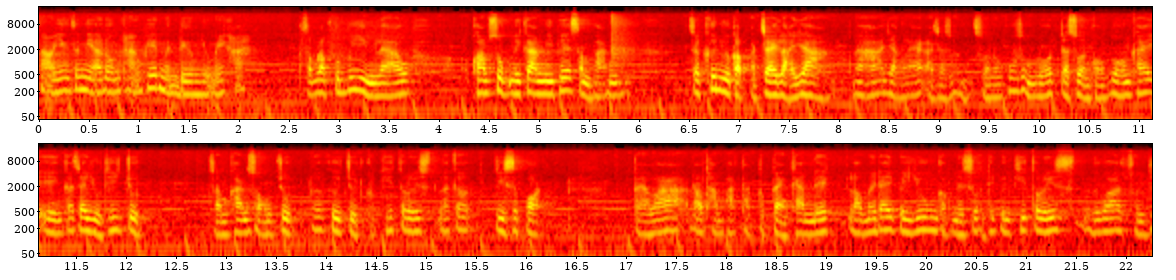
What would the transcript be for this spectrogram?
สาวๆยังจะมีอารมณ์ทางเพศเหมือนเดิมอยู่ไหมคะสำหรับคุณผู้หญิงแล้ว ความสุขในการมีเพศสัมพันธ์ จะขึ้นอยู่กับปัจจัยหลายอย่างนะคะอย่างแรกอาจจะส่วนส่วนของคู่สมรสแต่ส่วนของตัวคนไข้เองก็จะอยู่ที่จุดสำคัญ 2 จุดก็คือจุดคิตริสและก็ G spot แต่ว่าเราทำผ่าตัดตกแต่งแคมเล็ก เราไม่ได้ไปยุ่งกับในส่วนที่เป็นคิตริสหรือว่าส่วน G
